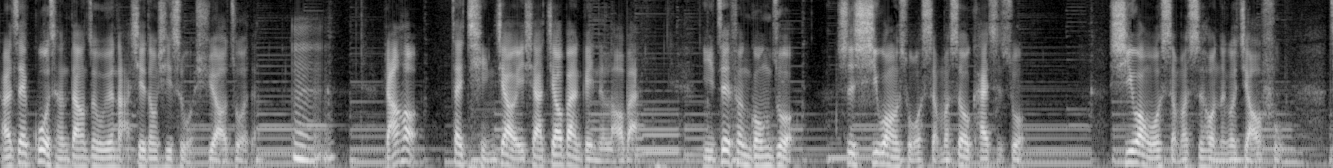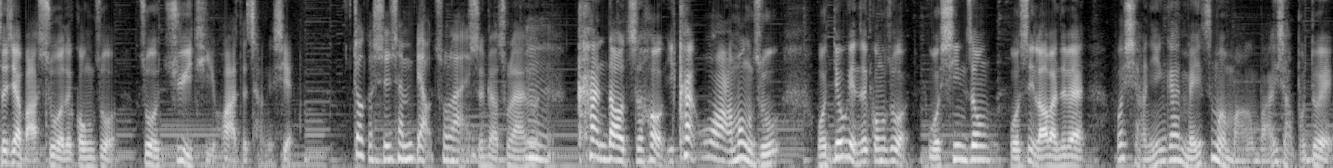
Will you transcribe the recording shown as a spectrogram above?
而在过程当中有哪些东西是我需要做的。嗯，然后。再请教一下交办给你的老板，你这份工作是希望我什么时候开始做？希望我什么时候能够交付？这叫把所有的工作做具体化的呈现，做个时辰表出来。时辰表出来了，嗯、看到之后一看，哇，梦竹，我丢给你这工作，我心中我是你老板，对不对？我想你应该没这么忙吧？一想不对，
